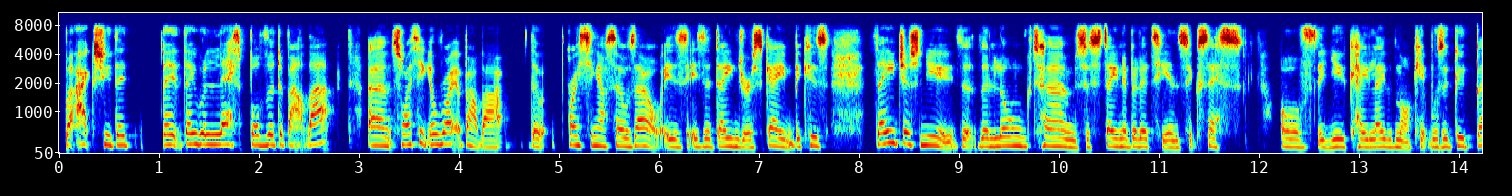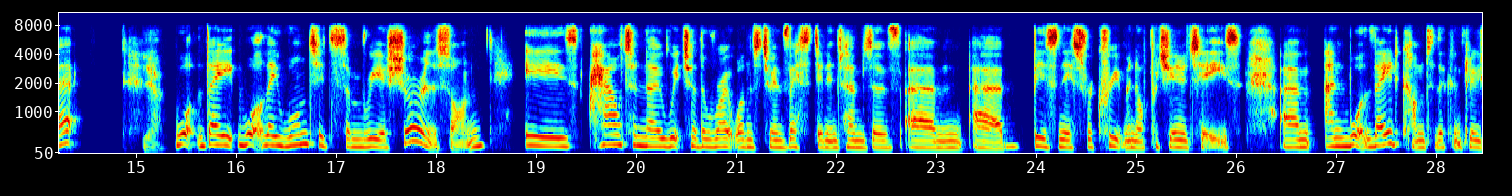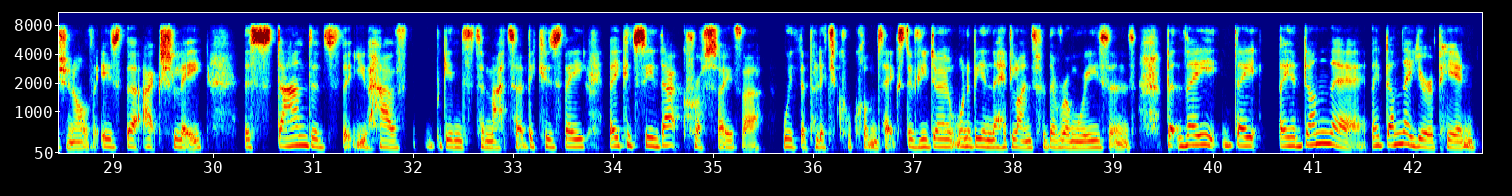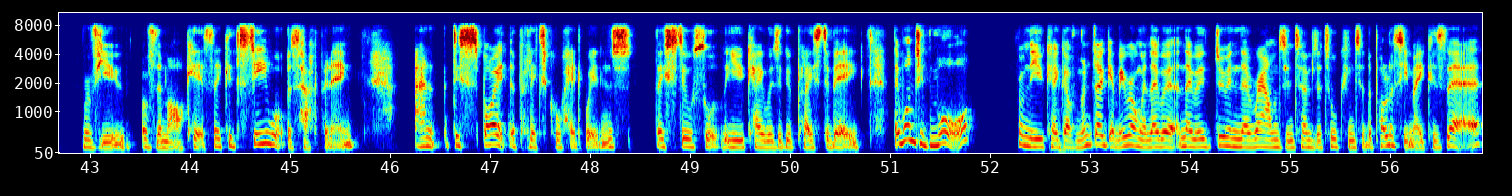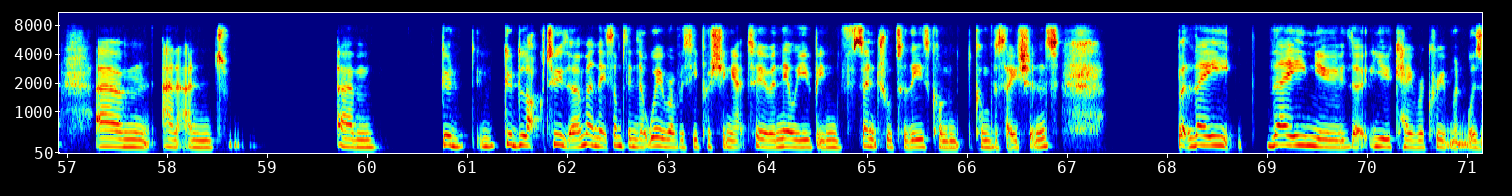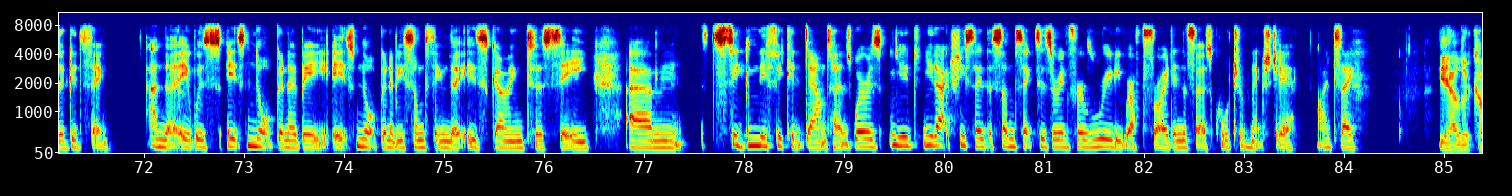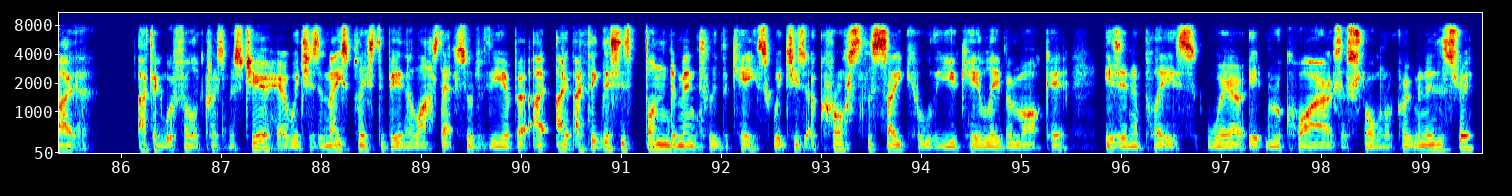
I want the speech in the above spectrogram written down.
But actually, they they, they were less bothered about that. Um, so I think you're right about that. That pricing ourselves out is is a dangerous game because they just knew that the long term sustainability and success of the UK labour market was a good bet. Yeah. What they what they wanted some reassurance on is how to know which are the right ones to invest in in terms of um, uh, business recruitment opportunities. Um, and what they'd come to the conclusion of is that actually the standards that you have begins to matter because they they could see that crossover with the political context if you don't want to be in the headlines for the wrong reasons. But they they they had done their they'd done their European review of the markets. They could see what was happening. And despite the political headwinds, they still thought the UK was a good place to be. They wanted more from the UK government. Don't get me wrong, and they were and they were doing their rounds in terms of talking to the policymakers there, um, and and um, good good luck to them. And it's something that we're obviously pushing at too. And Neil, you've been central to these con- conversations. But they they knew that UK recruitment was a good thing and that it was it's not going to be it's not going to be something that is going to see um, significant downturns whereas you'd you'd actually say that some sectors are in for a really rough ride in the first quarter of next year i'd say yeah look i I think we're full of Christmas cheer here, which is a nice place to be in the last episode of the year. But I, I, I think this is fundamentally the case, which is across the cycle, the UK labour market is in a place where it requires a strong recruitment industry.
